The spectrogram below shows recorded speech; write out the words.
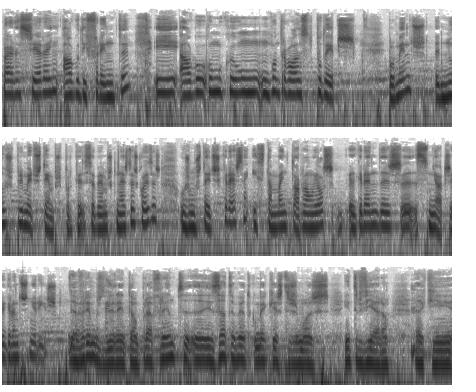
para serem algo diferente e algo como que um, um contrabalanço de poderes, pelo menos nos primeiros tempos, porque sabemos que nestas coisas os mosteiros crescem e se também tornam eles grandes eh, senhores, grandes senhorios. Haveremos de ver então para a frente eh, exatamente como é que estes monges intervieram aqui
